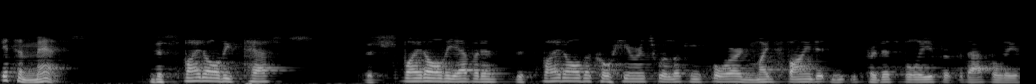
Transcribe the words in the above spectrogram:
it's immense. Despite all these tests, despite all the evidence, despite all the coherence we're looking for, and might find it for this belief or for that belief,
